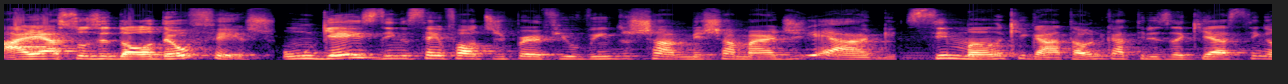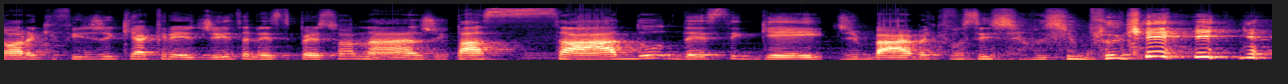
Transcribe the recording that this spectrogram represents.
Aí a Suzy Doll deu fecho. Um gayzinho sem foto de perfil vindo me chamar de Yag. Simon, que gata, a única atriz aqui é a senhora que finge que acredita nesse personagem passado desse gay de barba que vocês chamam de blogueirinha.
